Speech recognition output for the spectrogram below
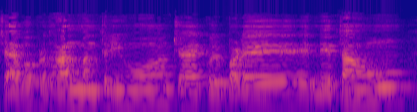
चाहे वो प्रधानमंत्री हों, चाहे कोई बड़े नेता हों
